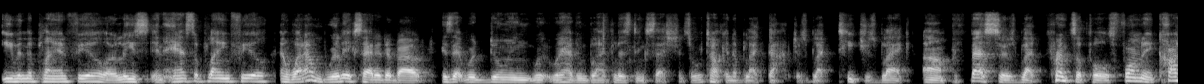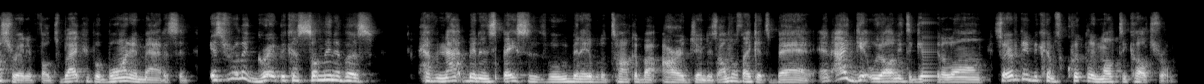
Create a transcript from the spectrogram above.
even the playing field or at least enhance the playing field. And what I'm really excited about is that we're doing we're, we're having black listening sessions. So we're talking to black doctors, black teachers, black um, professors, black principals, formerly incarcerated folks, black people born in Madison. It's really great because so many of us have not been in spaces where we've been able to talk about our agendas, almost like it's bad. And I get we all need to get along. So everything becomes quickly multicultural.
